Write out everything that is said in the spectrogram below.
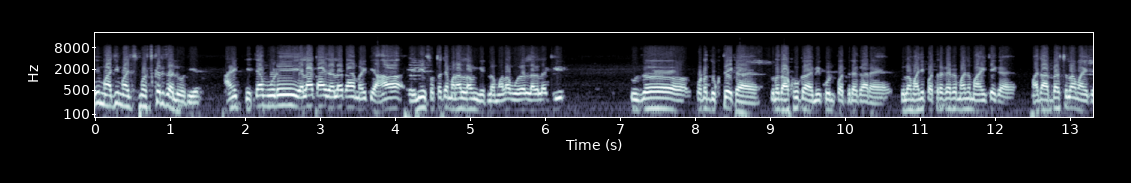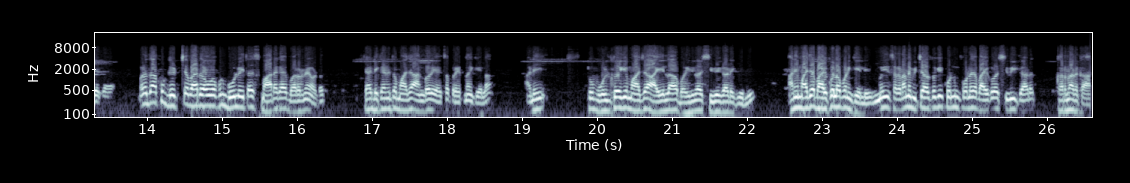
ही माझी माझी मस्करी चालू होती. आणि त्याच्यामुळे याला काय झालं काय माहिती हा याने स्वतःच्या मनाला लावून घेतलं. मला बोलायला लागलं की तुझं पोटात दुखतंय काय? तुला दाखवू काय मी कोण पत्रकार आहे? तुला माझी पत्रकार माझं माहिती आहे काय? माझा अभ्यास तुला माहिती आहे काय? मला दाखवू गेटच्या बाहेर जाऊ आपण बोलू. इथं स्मारक आहे बरं नाही वाटत. त्या ठिकाणी तो माझ्या अंगावर यायचा प्रयत्न केला. आणि तो बोलतोय की माझ्या आईला बहिणीला शिवीगाड केली. आणि माझ्या बायकोला पण केली. मी सगळ्यांना विचारतो की कोण कोणाच्या बायकोला शिवीगाड करणार का?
